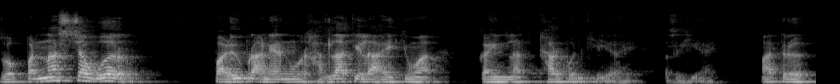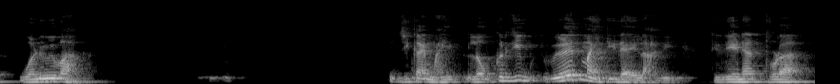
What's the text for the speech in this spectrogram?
जो पन्नासच्या वर पाळीव प्राण्यांवर हल्ला केला आहे किंवा काहींना ठार पण केले आहे असंही आहे. मात्र वनविभाग जी काय माहिती लवकर जी वेळेत माहिती द्यायला हवी ती देण्यात थोडा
